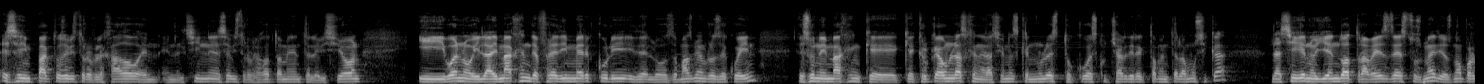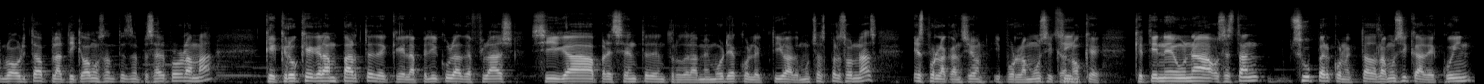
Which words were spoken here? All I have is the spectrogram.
ese impacto se ha visto reflejado en, en el cine, se ha visto reflejado también en televisión. Y bueno, y la imagen de Freddie Mercury y de los demás miembros de Queen es una imagen que, que creo que aún las generaciones que no les tocó escuchar directamente la música, la siguen oyendo a través de estos medios, ¿no? Por ejemplo, ahorita platicábamos antes de empezar el programa que creo que gran parte de que la película de Flash siga presente dentro de la memoria colectiva de muchas personas es por la canción y por la música, Sí. ¿no? Que, que tiene una, o sea, están súper conectados. La música de Queen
